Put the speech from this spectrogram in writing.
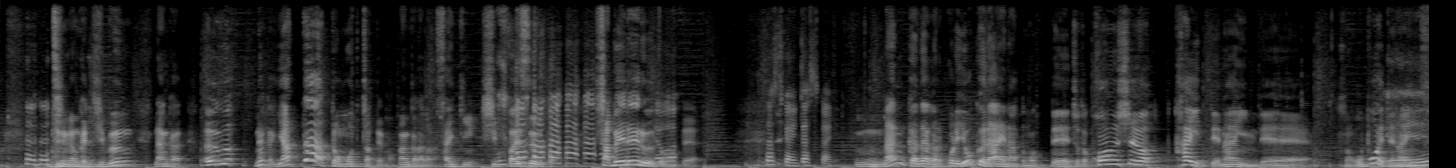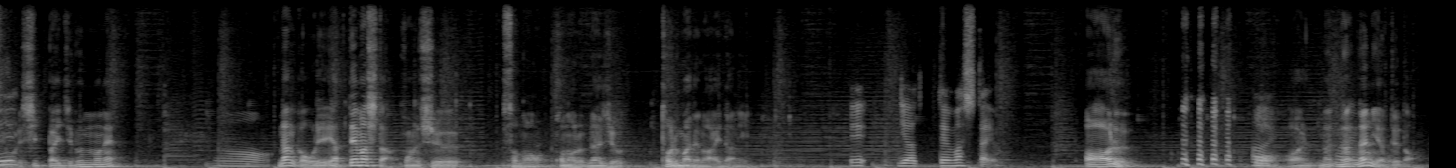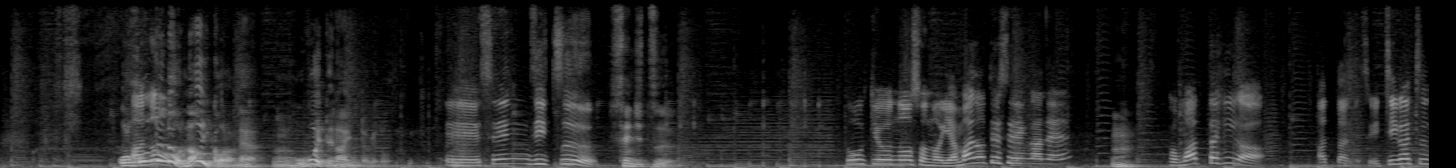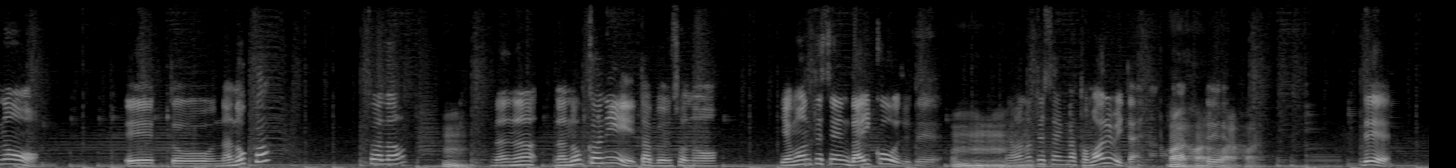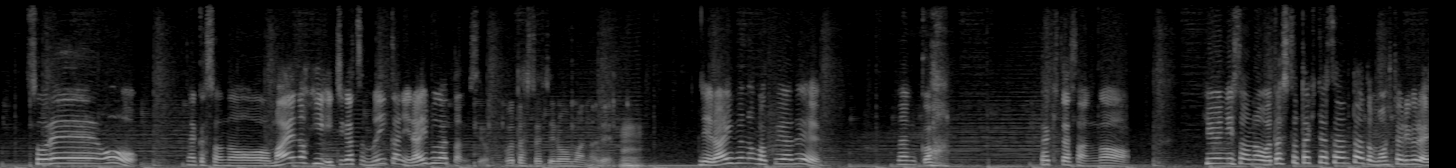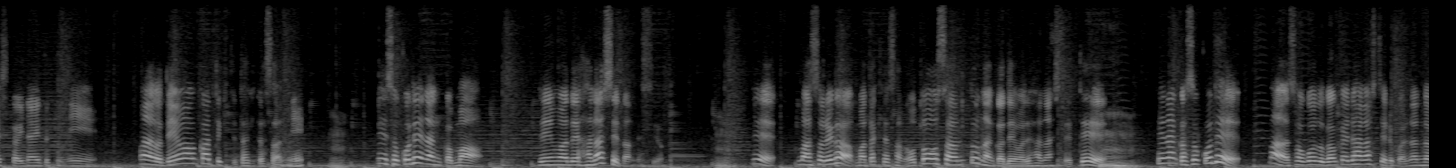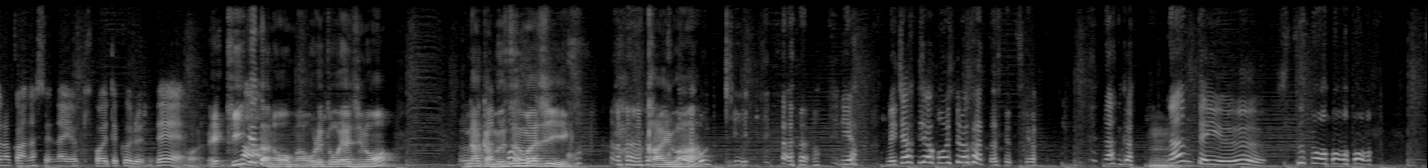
で なんか自分なんかうわなんかやったと思っちゃってんの。なんかだから最近失敗すると。喋れると思って。確かに確かに。うんなんかだからこれ良くないなと思ってちょっと今週は書いてないんでその覚えてないんですよ、えー？俺失敗自分のね。うん。なんか俺やってました今週そのこのラジオ撮るまでの間に。えやってましたよ。あある、はい ああななはい。何やってた？俺本当にだからないからね、うん、覚えてないんだけど。えー先日先日。東京のその山手線がねうん。止まった日があったんですよ。1月のえっ、と7日かな？うん。7 7日に多分その山手線大工事でうんうんうん山手線が止まるみたいなのはいはいがあって、はい。はでそれをなんかその前の日1月6日にライブがあったんですよ。私たちローマンナで。いうん。でライブの楽屋でなんか滝田さんが急にその私と滝田さんとあともう一人ぐらいしかいない時に、まあ、なんか電話がかかってきて滝田さんに。うん。でそこでなんかまあ電話で話してたんですよ。うんでまあそれが、まあ、滝田さんのお父さんとなんか電話で話してて、うん。でなんかそこでまあそこの楽屋で話してるからなんとなく話してる内容聞こえてくるんで、はい、え聞いてたの、まあ、俺と親父の？なんかむずまいじい。会大話、いやめちゃめちゃ面白かったですよ。なんかうん。なんていう質問を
